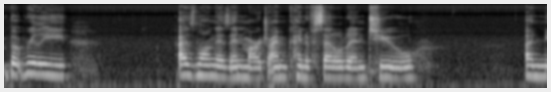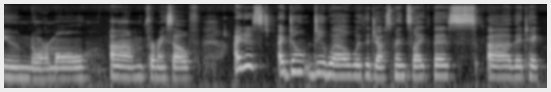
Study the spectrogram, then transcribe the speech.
but really, as long as in March I'm kind of settled into a new normal um, for myself. I just I don't do well with adjustments like this. Uh, they take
